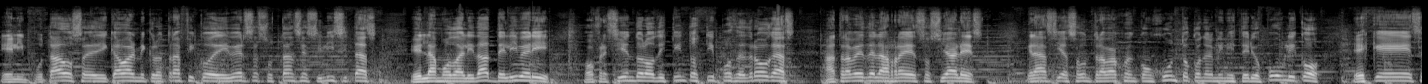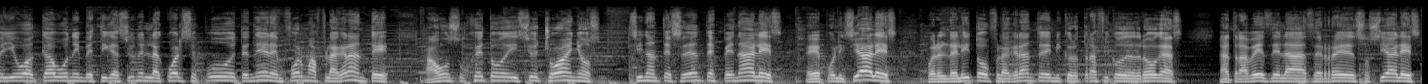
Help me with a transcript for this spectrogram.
El imputado se dedicaba al microtráfico de diversas sustancias ilícitas en la modalidad delivery, ofreciendo los distintos tipos de drogas a través de las redes sociales. Gracias a un trabajo en conjunto con el Ministerio Público, es que se llevó a cabo una investigación en la cual se pudo detener en forma flagrante a un sujeto de 18 años sin antecedentes penales, eh, policiales, por el delito flagrante de microtráfico de drogas. A través de las redes sociales.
